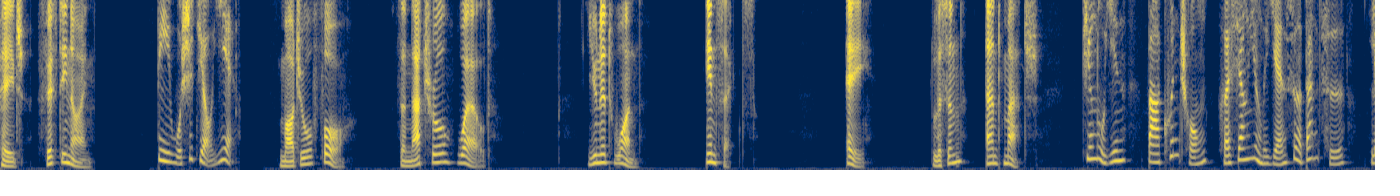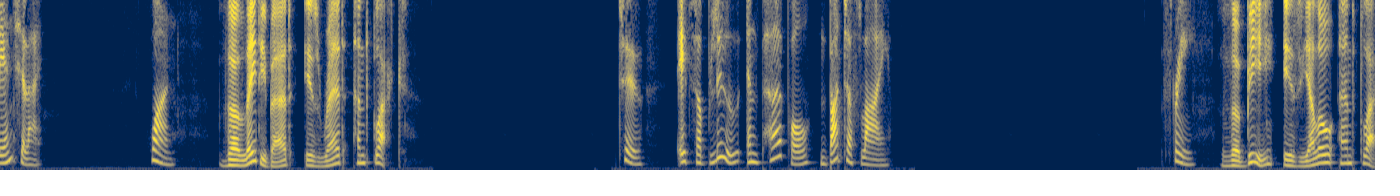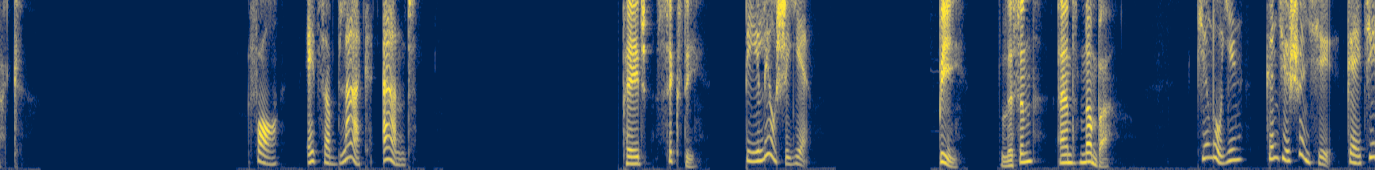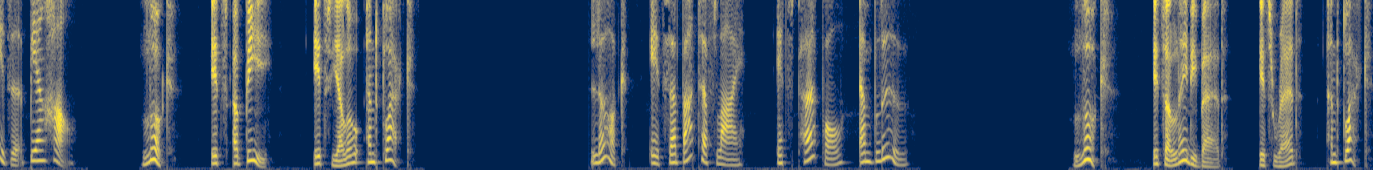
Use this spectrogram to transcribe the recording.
Page 59. 第五十九页。 Module 4 The Natural World. Unit 1 Insects. A. Listen and match. 听录音，把昆虫和相应的颜色单词连起来。One, The ladybird is red and black. two, it's a blue and purple butterfly. Three, The bee is yellow and black. four, it's a black ant. Page 60. 第六十页， B. Listen and number. 听录音，根据顺序给句子编号。 Look, it's a bee. It's yellow and black. Look, it's a butterfly. It's purple and blue. Look, it's a ladybird. It's red and black.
